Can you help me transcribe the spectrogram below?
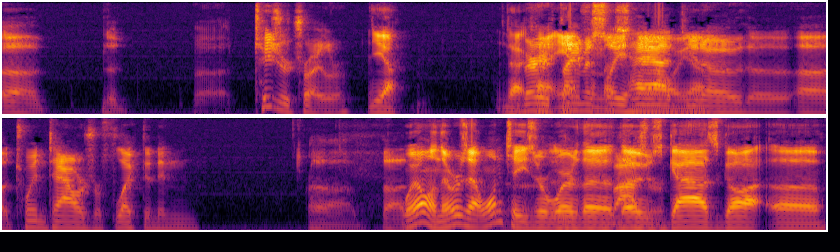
uh, the uh, teaser trailer yeah. That very famously had now, you know the uh, twin towers reflected in. Uh, uh, Well, and there was that one teaser where the those guys got uh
